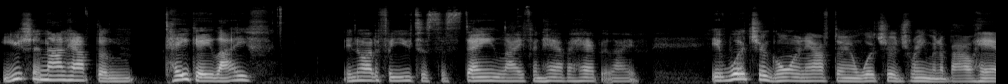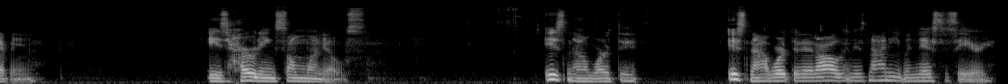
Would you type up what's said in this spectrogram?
You should not have to take a life in order for you to sustain life and have a happy life. If what you're going after and what you're dreaming about having is hurting someone else, it's not worth it. It's not worth it at all, and it's not even necessary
